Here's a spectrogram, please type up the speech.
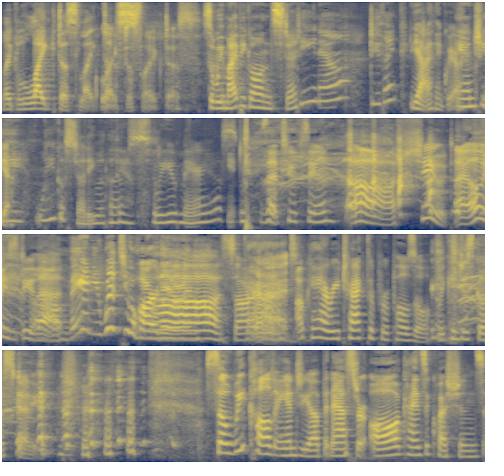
Like liked us, liked, liked us. us, liked us. So we might be going steady now, do you think? Yeah, I think we are. Angie, Yeah. will you go study with us? Will you marry us? Is that too soon? Oh, shoot. I always do that. Oh man, you went too hard, Erin. Ah, sorry. God. Okay, I retract the proposal. We can just go study. so we called Angie up and asked her all kinds of questions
